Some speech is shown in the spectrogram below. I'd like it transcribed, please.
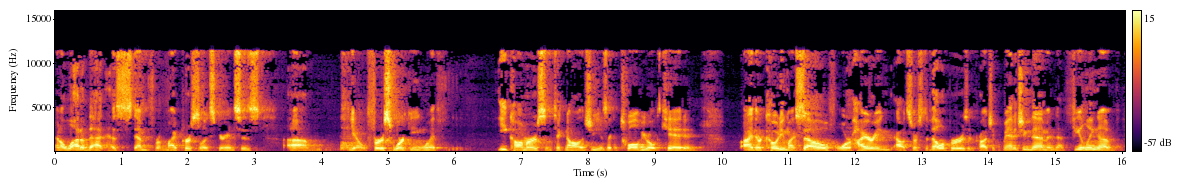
And a lot of that has stemmed from my personal experiences um, you know, first working with e-commerce and technology as like a 12 year old kid and either coding myself or hiring outsourced developers and project managing them and that feeling of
